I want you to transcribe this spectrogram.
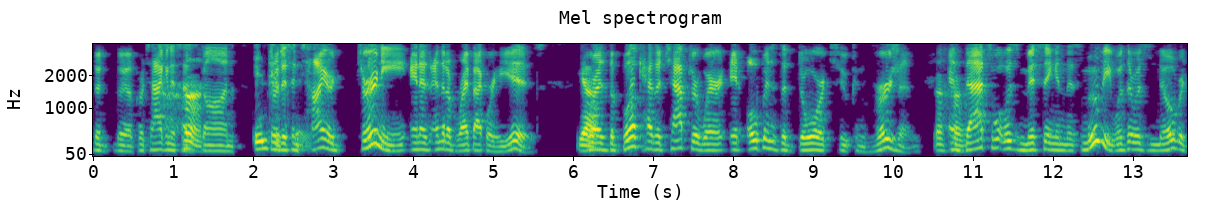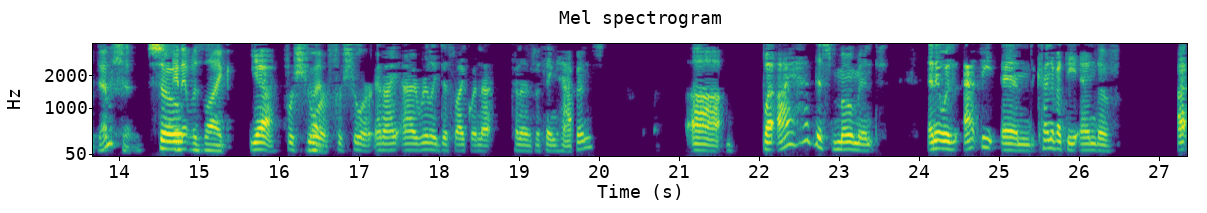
the, the protagonist Huh. has gone through this entire journey and has ended up right back where he is. Yeah, Whereas the book has a chapter where it opens the door to conversion. uh-huh. And that's what was missing in this movie was there was no redemption. so And it was like, Yeah, for sure, for sure. And I, I really dislike when that kind of a thing happens. Uh, but I had this moment, and it was at the end, kind of at the end of, I,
